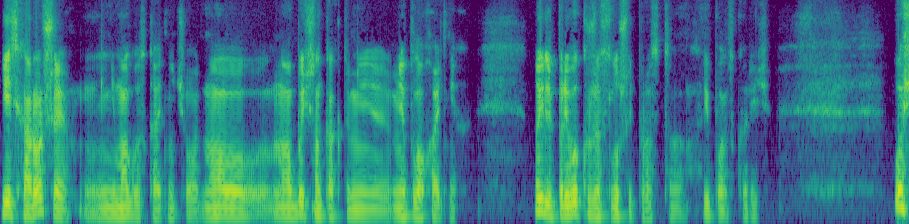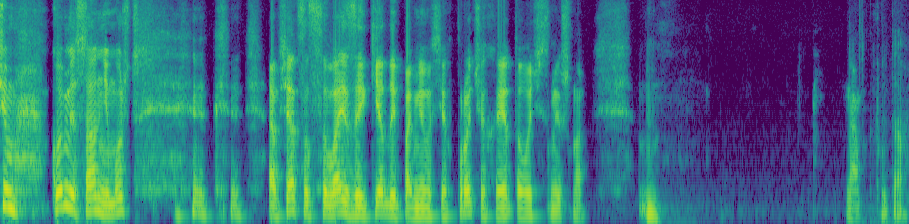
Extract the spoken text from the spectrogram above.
Есть хорошие, не могу сказать ничего, но, но обычно как-то мне, мне плохо от них. Ну или привык уже слушать просто японскую речь. В общем, Коми-сан не может общаться с Элайзой и Кедой, помимо всех прочих, и это очень смешно. Да. Круто.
